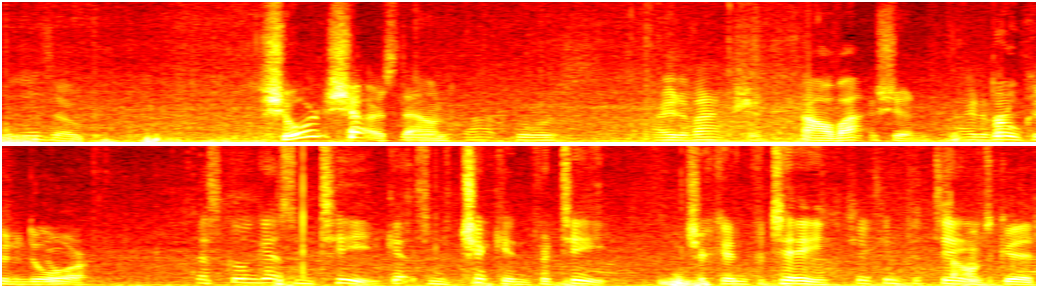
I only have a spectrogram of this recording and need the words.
It is open. Sure, the shutter's down. That door's out of action. Out of action. Out of Broken action door. Let's go and get some tea. Get some chicken for tea. Chicken for tea. Chicken for tea. Sounds good.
